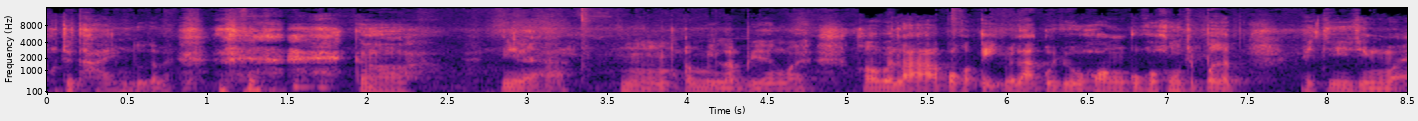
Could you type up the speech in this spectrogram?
กูจะถ่ายให้มันดูทำไมก็นี่แหละฮะ อืมก็มีระเบียงไว้ ก็เวลาปกติเวลากูอยู่ห้องกูก็คงจะเปิดไอจีทิ้งไว้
